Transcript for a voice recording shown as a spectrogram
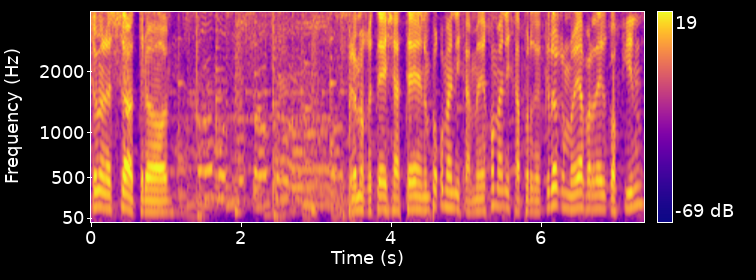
Somos nosotros. somos nosotros. Esperemos que ustedes ya estén un poco manija. Me dejó manija porque creo que me voy a perder el cosquín.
